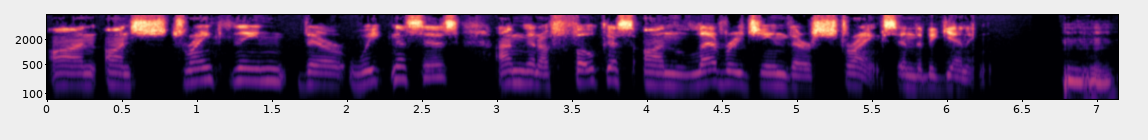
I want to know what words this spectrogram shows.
on, on strengthening their weaknesses, I'm going to focus on leveraging their strengths in the beginning. Mm-hmm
